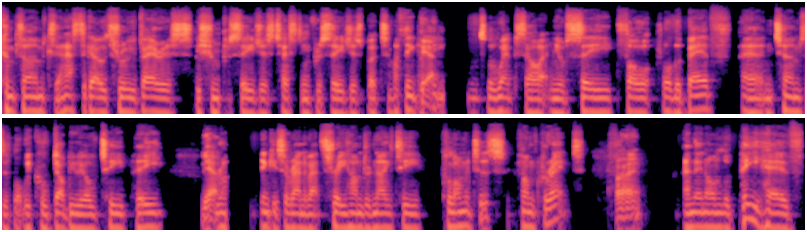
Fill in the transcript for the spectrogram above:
confirmed because it has to go through various mission procedures, testing procedures. But I think, Yeah. I think to the website and you'll see for, for the BEV uh, in terms of what we call WLTP. Yeah. I think it's around about 380 kilometers, if I'm correct. All right. And then on the PHEV,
